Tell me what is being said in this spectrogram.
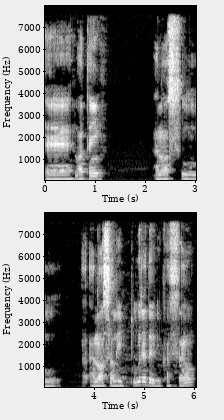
É, notem a, nosso, a nossa leitura da educação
